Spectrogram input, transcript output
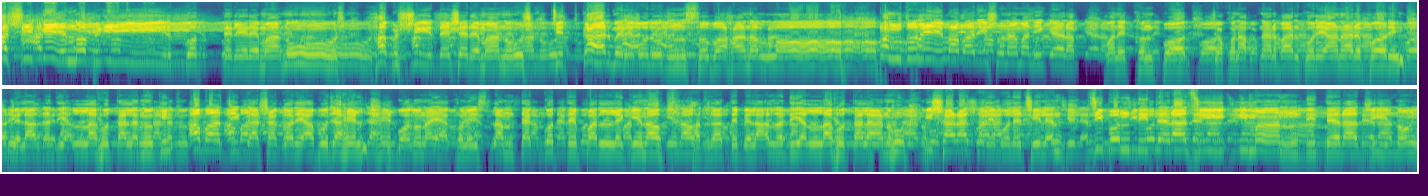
আশিকে নবীর গোত্রের মানুষ হাবশি দেশের মানুষ চিৎকার মেরে বলুন সুবহানাল্লাহ। বন্ধুরে বাবারি সোনামানিকের অনেকক্ষণ পর যখন আপনার বার করে আনার পরে বেলাল রাদিয়াল্লাহু তাআলা নকি আবার জিজ্ঞাসা করে আবু জাহেল বলো না এখন ইসলাম ত্যাগ করতে পারলে কিনা? হযরতে বেলাল রাদিয়াল্লাহু তাআলা আনহু ইশারা করে বলেছিলেন, জীবন দিতে রাজি, ঈমান দিতে রাজি নই।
